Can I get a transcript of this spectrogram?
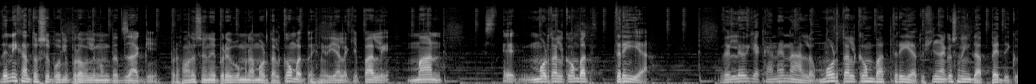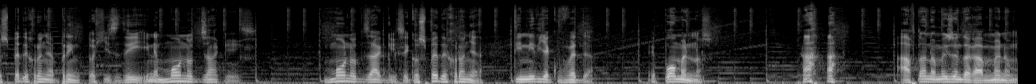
δεν είχαν τόσο πολύ πρόβλημα με τα juggle. Προφανώς είναι προηγούμενα Mortal Kombat παιχνίδια, αλλά και πάλι, man, ε, Mortal Kombat 3. Δεν λέω για κανένα άλλο. Mortal Kombat 3 του 1995, 25 χρόνια πριν, το έχεις δει, είναι μόνο juggles. Μόνο juggles, 25 χρόνια. Την ίδια κουβέντα. Επόμενος. Αυτό νομίζω είναι το αγαπημένο μου.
